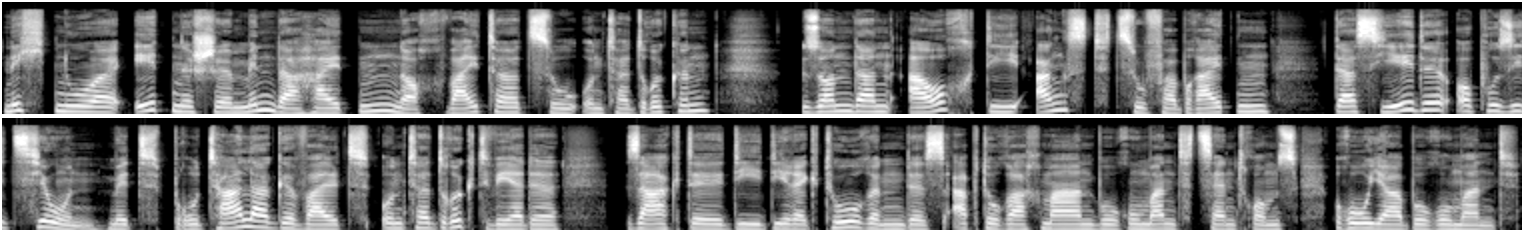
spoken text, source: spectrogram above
nicht nur ethnische Minderheiten noch weiter zu unterdrücken, sondern auch die Angst zu verbreiten, dass jede Opposition mit brutaler Gewalt unterdrückt werde, sagte die Direktorin des Abdurrahman Borumand Zentrums, Roja Borumand.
